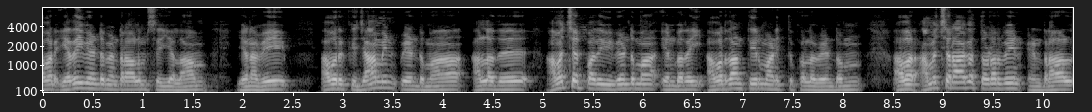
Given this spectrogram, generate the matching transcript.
அவர் எதை வேண்டுமென்றாலும் செய்யலாம். எனவே அவருக்கு ஜாமீன் வேண்டுமா? அல்லது அமைச்சர் பதவி வேண்டுமா என்பதை அவர்தான் தீர்மானித்துக் கொள்ள வேண்டும். அவர் அமைச்சராக தொடர்வேன் என்றால்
